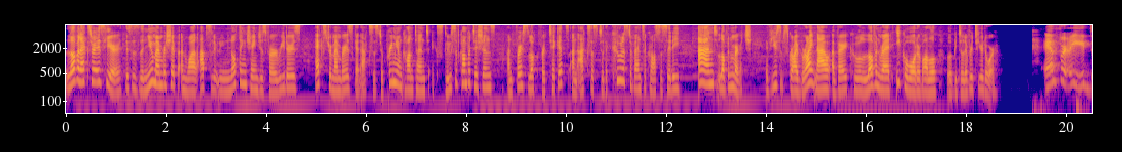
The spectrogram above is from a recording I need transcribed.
Lovin Extra is here. This is the new membership, and while absolutely nothing changes for our readers, extra members get access to premium content, exclusive competitions, and first look for tickets and access to the coolest events across the city, and Lovin merch. If you subscribe right now, a very cool Lovin Red Eco Water bottle will be delivered to your door. And for Eid,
